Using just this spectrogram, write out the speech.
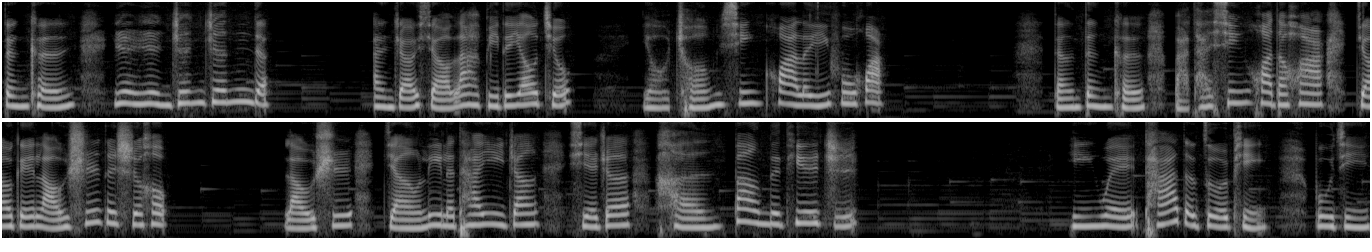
邓肯认认真真的按照小蜡笔的要求，又重新画了一幅画。当邓肯把他新画的画交给老师的时候，老师奖励了他一张写着“很棒”的贴纸，因为他的作品不仅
